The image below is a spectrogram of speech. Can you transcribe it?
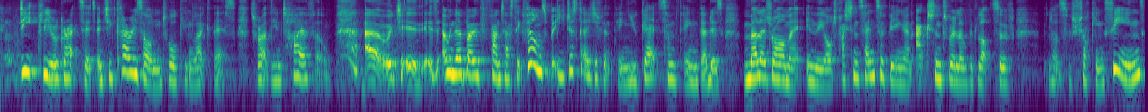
deeply regrets it and she carries on talking like this throughout the entire film, uh, which is, I mean, they're both fantastic films, but you just get a different thing. You get something that is melodrama in the old fashioned sense of being an action thriller with lots of lots of shocking scenes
